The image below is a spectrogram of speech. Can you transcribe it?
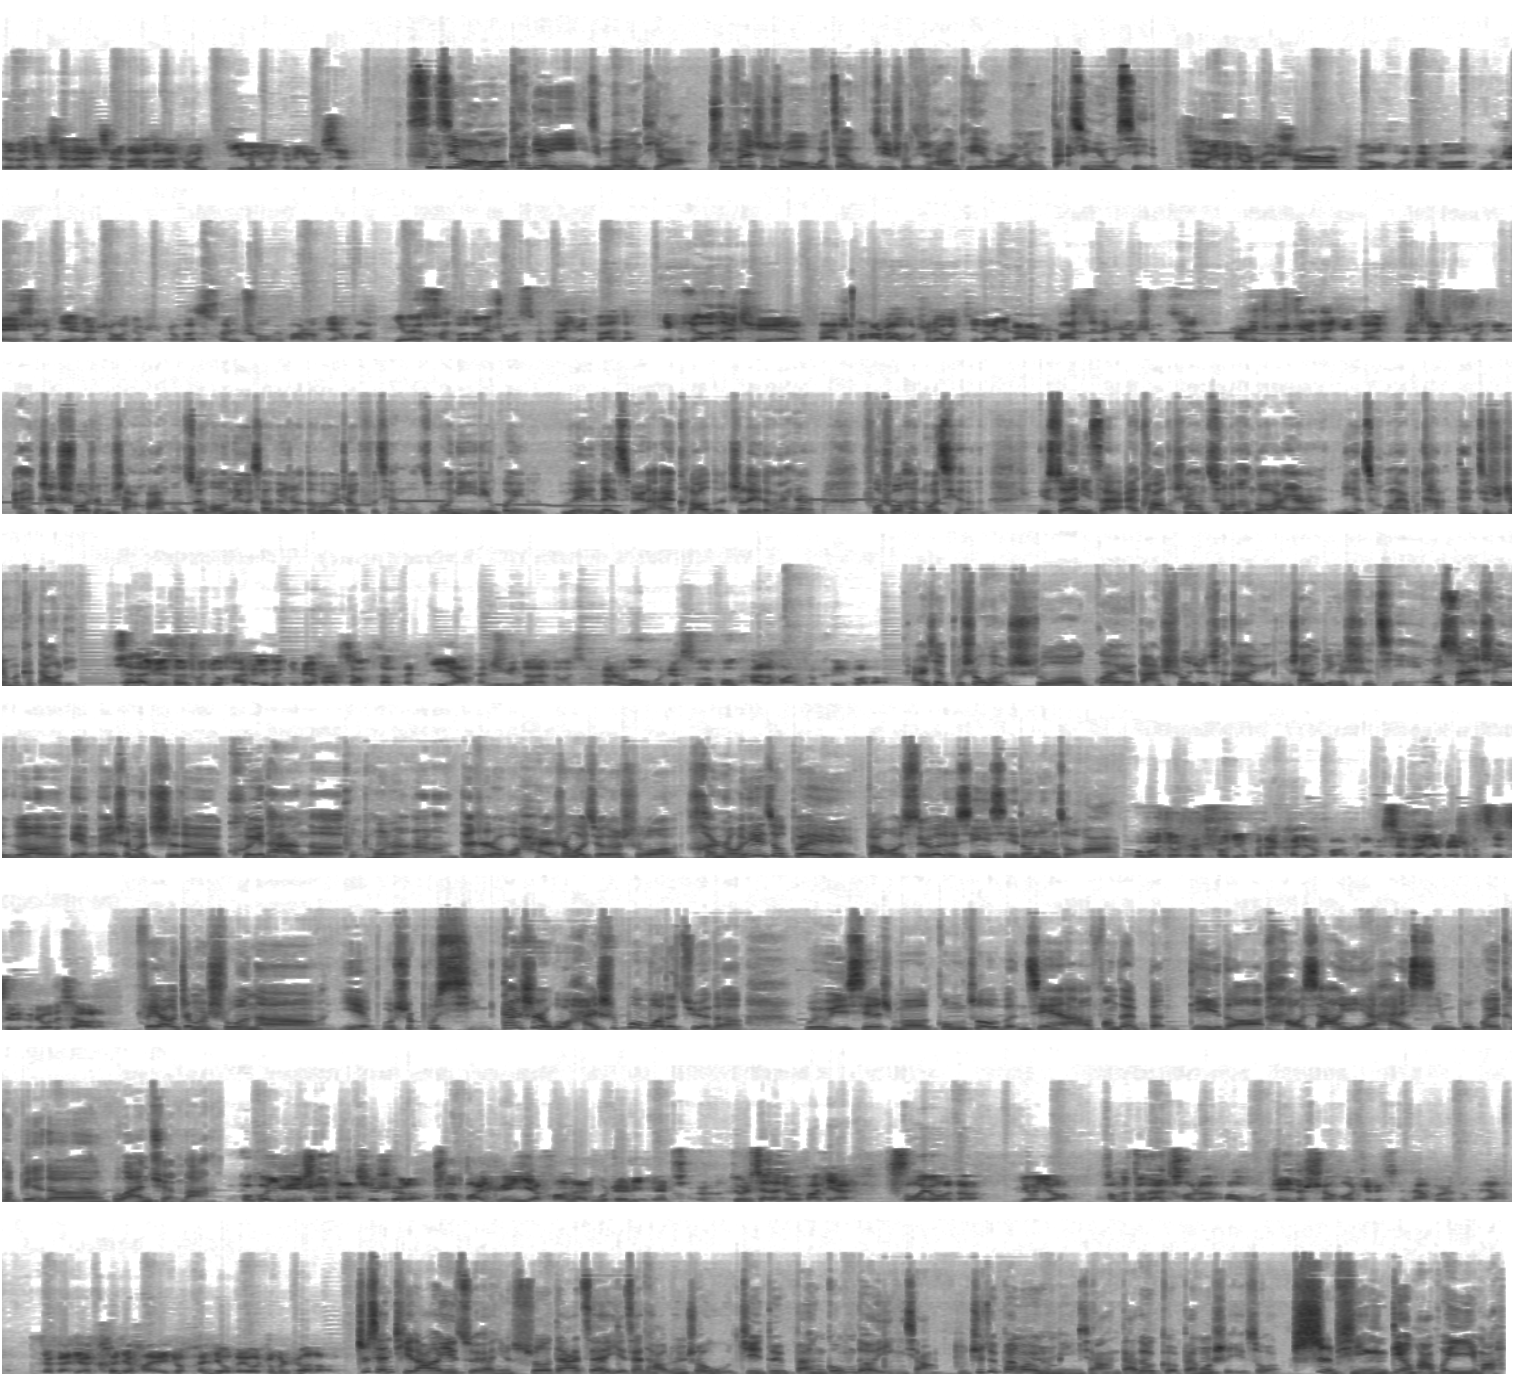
真的，就是现在，其实大家都在说，第一个应用就是游戏。四 G 网络看电影已经没问题了，除非是说我在五 G 手机上可以玩那种大型游戏。还有一个就是说，是刘德虎他说，五 G 手机的时候，就是整个存储会发生变化，因为很多东西是会存储在云端的，你不需要再去买什么二百五十六 G 的、一百二十八 G 的这种手机了，而是你可以直接在云端的调取数据。哎，这说什么傻话呢？最后那个消费者都会为这个付钱的，最后你一定会为类似于 iCloud 之类的玩意儿付出很多钱。你虽然你在 iCloud 上存了很多玩意儿，你也从来不看，但就是这么个道理。现在云存储就还是一个你没法像在本地一样看你云端的东西，但如果五 G 速度够快的话，你就可以做到。而且不是我说，关于把数据存到云上这个事情，我虽然是一个也没什么值得窥探的普通人啊，但是我还是会觉得说，很容易就被把我所有的信息都弄走啊。不过就是说句不太客气的话，我们现在也没什么信息留留得下了。非要这么说呢，也不是不行，但是我还是默默的觉得，我有一些什么工作文件啊，放在本地的，好像也还行，不会特别的不安全吧。不过云是个大趋势了，他把云也放在五 G 里面讨论了，就是现在你会发现，所有的应用他们都在讨论啊，五 G 的时候这个形态会是怎么样的。就感觉科技行业已经很久没有这么热闹了。之前提到了一嘴啊，你说大家在也在讨论说五 G 对办公的影响，五 G 对办公有什么影响？大家都搁办公室一坐，视频电话会议嘛？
